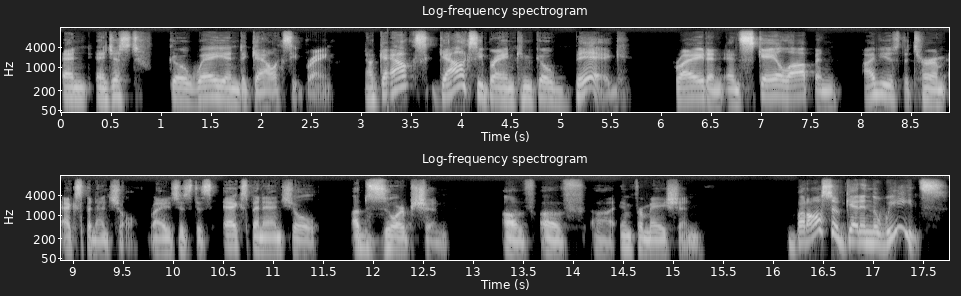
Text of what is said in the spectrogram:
and and just go way into galaxy brain. Now galaxy, galaxy brain can go big right and and scale up and i've used the term exponential right? It's just this exponential absorption of of uh, information. But also get in the weeds.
